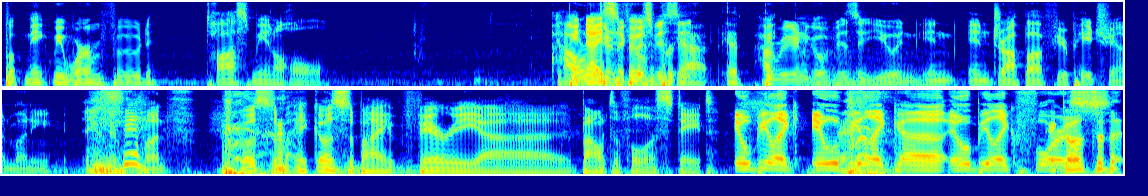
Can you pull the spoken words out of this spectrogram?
put make me worm food. Toss me in a hole. It'd How be are we nice gonna if go it was. visit? Yeah, it- how are we gonna go visit you and, and, and drop off your Patreon money every month? it goes to my, it goes to my very uh, bountiful estate. It will be like it will be like uh it will be like Forrest it goes to the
